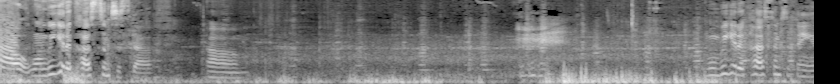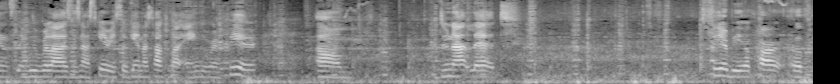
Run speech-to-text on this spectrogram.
how when we get accustomed to stuff, um, when we get accustomed to things and we realize it's not scary. So again, I talked about anger and fear. Um, do not let fear be a part of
